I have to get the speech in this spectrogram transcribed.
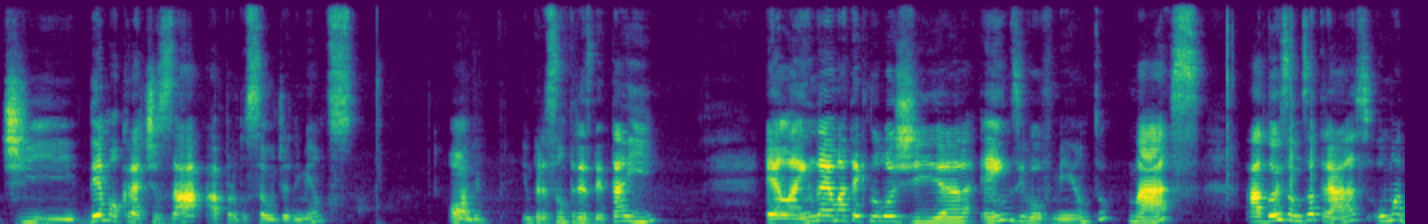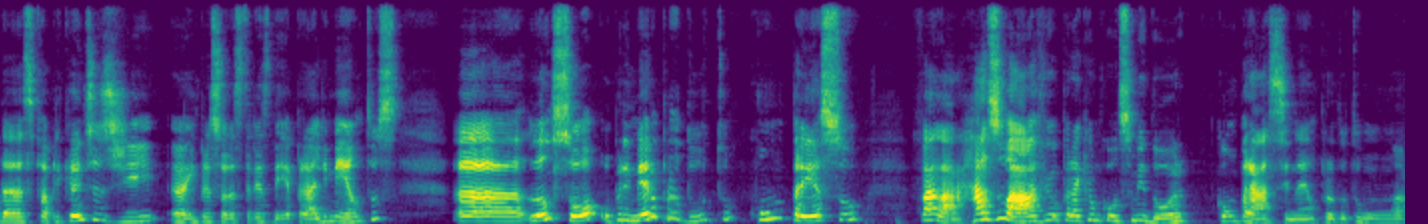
de democratizar a produção de alimentos? Olha, impressão 3D está aí. Ela ainda é uma tecnologia em desenvolvimento, mas há dois anos atrás, uma das fabricantes de uh, impressoras 3D para alimentos uh, lançou o primeiro produto com um preço, vá lá, razoável para que um consumidor comprasse, né, um produto, um,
